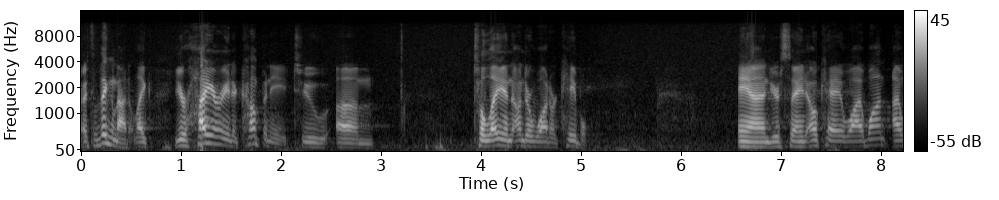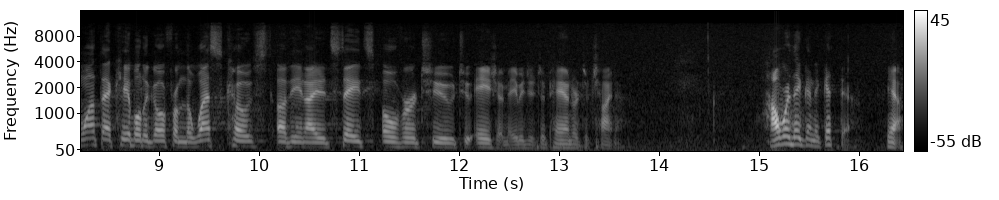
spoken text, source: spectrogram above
Right, so think about it, like you're hiring a company to, um, to lay an underwater cable. And you're saying, okay, well I want, I want that cable to go from the west coast of the United States over to, to Asia, maybe to Japan or to China. How are they gonna get there? Yeah.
